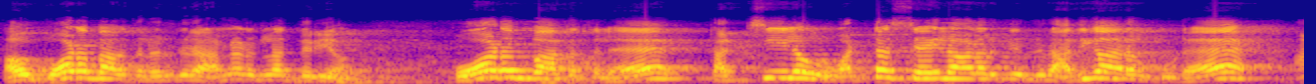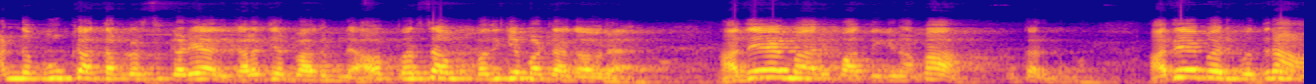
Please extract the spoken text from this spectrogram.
அவர் கோடம்பாக்கத்தில் இருக்கிற அண்ணனுக்குலாம் தெரியும். கோடம்பாக்கத்தில் கட்சியில் ஒரு வட்ட செயலாளருக்கு இருக்கிற அதிகாரம் கூட அந்த மூக்கா தமிழரசு கிடையாது. கலைஞர் பார்க்குறது அவர் பெருசாக மதிக்க மாட்டாங்க அவரை. அதே மாதிரி பார்த்தீங்கன்னாமா உட்காருங்கம்மா. அதே மாதிரி பார்த்தீங்கன்னா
